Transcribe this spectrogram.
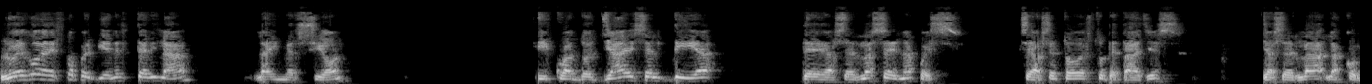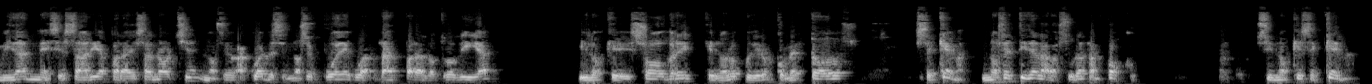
Luego de esto, pues viene el tevilá, la inmersión, y cuando ya es el día de hacer la cena, pues se hace todos estos detalles y hacer la, comida necesaria para esa noche. No se, acuérdese, no se puede guardar para el otro día. y lo que sobre, que no lo pudieron comer todos, se quema. No se tira a la basura tampoco, sino que se quema.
